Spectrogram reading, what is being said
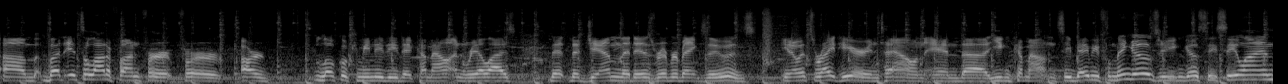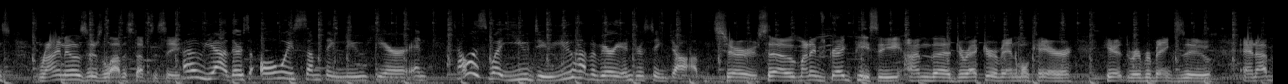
um, but it's a lot of fun for for our local community to come out and realize that the gem that is Riverbank Zoo is, you know, it's right here in town, and uh, you can come out and see baby flamingos, or you can go see sea lions, rhinos. There's a lot of stuff to see. Oh yeah, there's always something new here. And tell us what you do. You have a very interesting job. Sure. So my name is Greg Pesey. I'm the director of animal care here at the Riverbank Zoo, and I've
